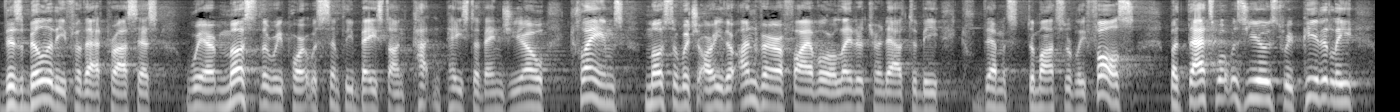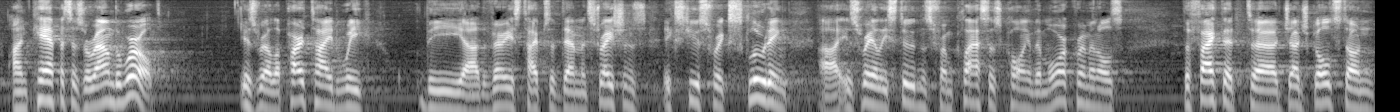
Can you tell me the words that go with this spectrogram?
visibility for that process, where most of the report was simply based on cut and paste of NGO claims, most of which are either unverifiable or later turned out to be demonstrably false. But that's what was used repeatedly on campuses around the world. Israel Apartheid Week, the, uh, the various types of demonstrations, excuse for excluding uh, Israeli students from classes, calling them war criminals. The fact that uh, Judge Goldstone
